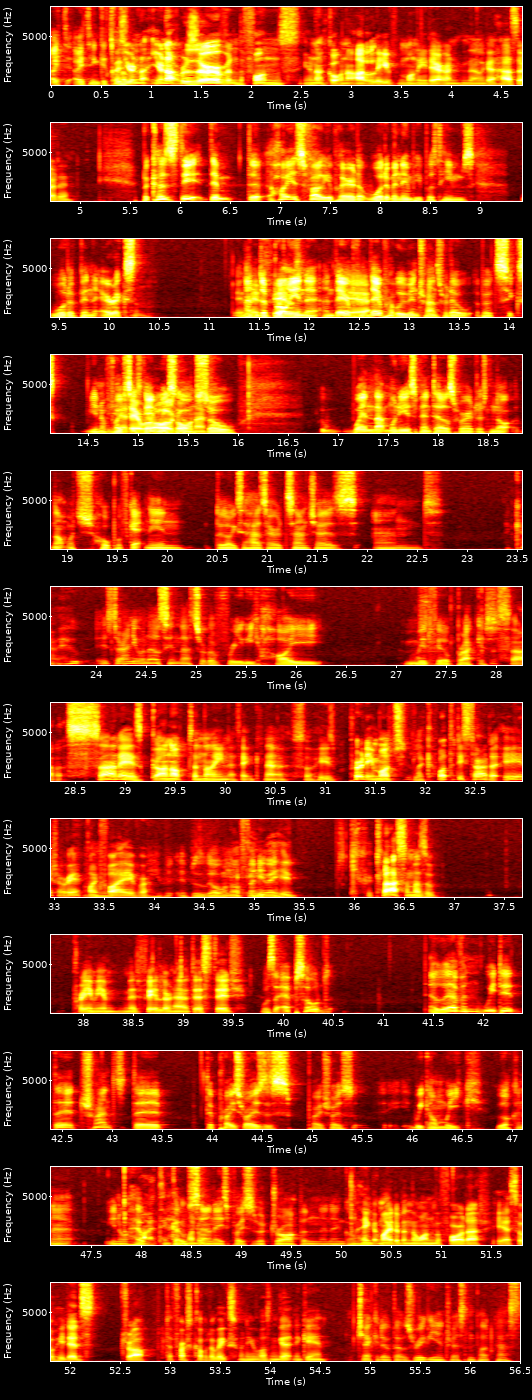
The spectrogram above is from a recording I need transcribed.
I, th- I think it's Because prob- you're not you're not reserving the funds. You're not going. I'll leave money there and then I'll get Hazard in. because the, the the highest value player that would have been in people's teams would have been Eriksen in and De midfield. Bruyne, and they're Yeah. they've probably been transferred out about six, you know, five they six game weeks ago. So when that money is spent elsewhere, there's not not much hope of getting in the likes of Hazard, Sanchez, and who is there anyone else in that sort of really high midfield bracket? Salah. Sane has gone up to nine, I think now. So he's pretty much like what did he start at eight or eight point oh, five or He It was going off he- anyway. He, could class him as a premium midfielder now at this stage. was it episode eleven? We did the trans the the price rises, price rise week on week, looking at you know how I think how Sane's prices were dropping and then going. I think it might have been the one before that. Yeah, so he did drop the first couple of weeks when he wasn't getting a game. check it out. That was a really interesting podcast.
